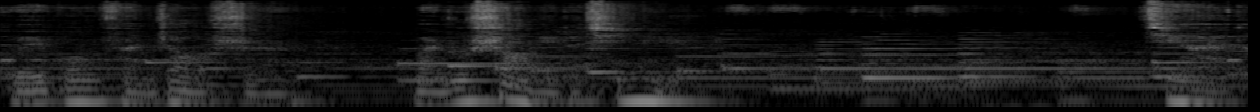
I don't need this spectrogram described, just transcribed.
回光返照时宛如少女的轻语：“亲爱的，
